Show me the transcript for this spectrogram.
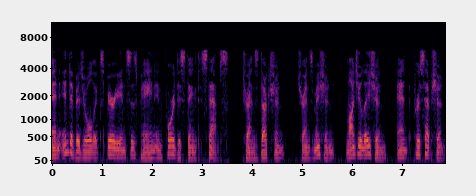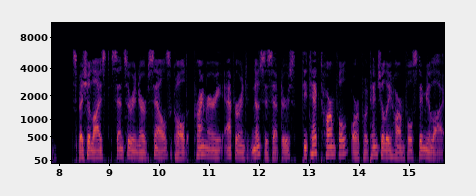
An individual experiences pain in four distinct steps transduction, transmission, modulation, and perception. Specialized sensory nerve cells called primary afferent nociceptors detect harmful or potentially harmful stimuli.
